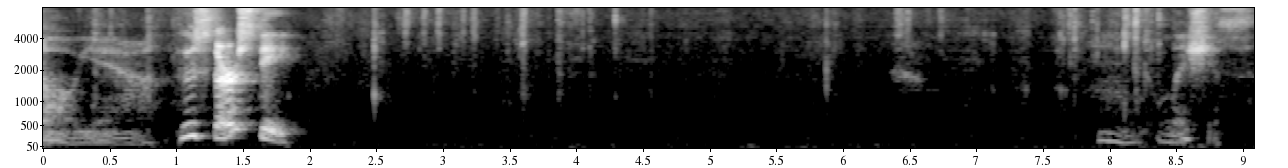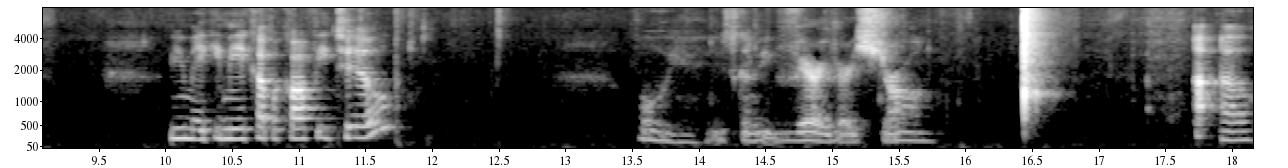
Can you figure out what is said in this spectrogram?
Oh, yeah. Who's thirsty? Mm, delicious. Are you making me a cup of coffee too? Oh, it's going to be very, very strong. Uh-oh.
